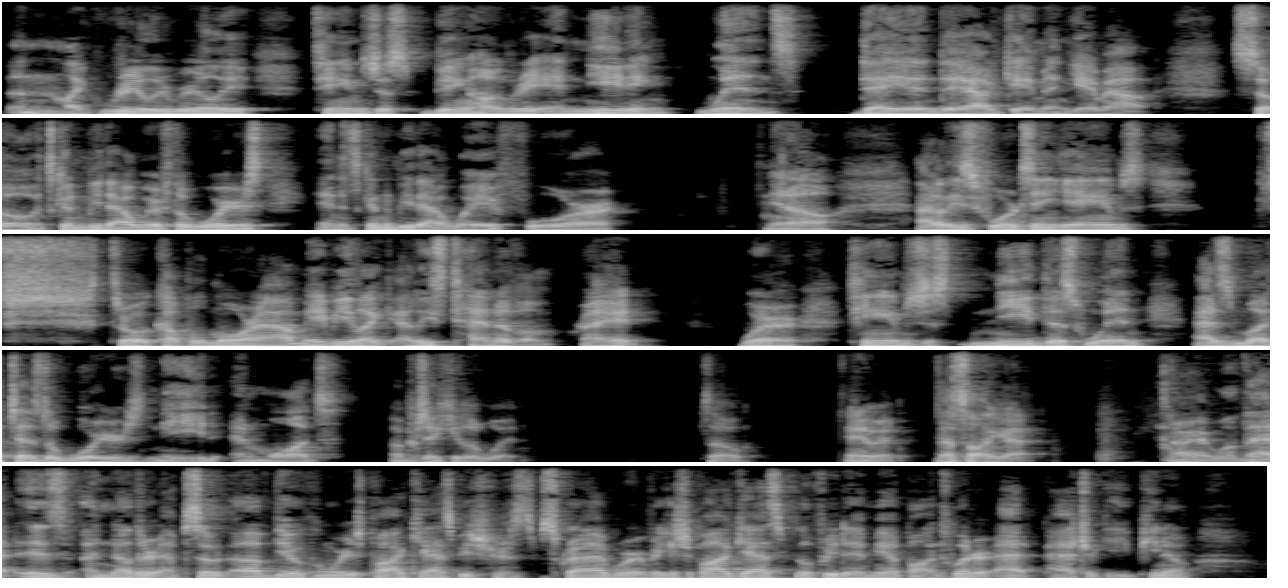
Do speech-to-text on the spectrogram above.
and like really, really teams just being hungry and needing wins day in, day out, game in, game out. So it's going to be that way for the Warriors, and it's going to be that way for, you know, out of these 14 games, throw a couple more out, maybe like at least 10 of them, right? Where teams just need this win as much as the Warriors need and want a particular win. So, anyway, that's all I got. All right. Well, that is another episode of the Oakland Warriors podcast. Be sure to subscribe wherever you get your podcast. Feel free to hit me up on Twitter at Patrick E.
